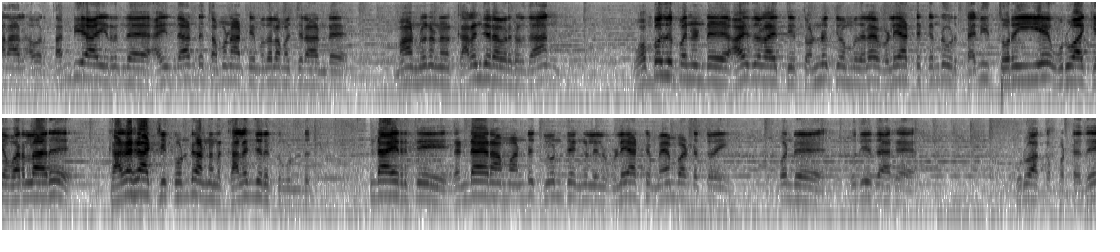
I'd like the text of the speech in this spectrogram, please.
ஆனால் அவர் தம்பியாயிருந்த ஐந்தாண்டு தமிழ்நாட்டை முதலமைச்சராண்ட மாண்புமிகு கலைஞர் அவர்கள்தான் ஒன்பது பன்னெண்டு ஆயிரத்தி தொள்ளாயிரத்தி தொண்ணூற்றி ஒன்பதில் விளையாட்டுக்கென்று ஒரு தனி துறையே உருவாக்கிய வரலாறு கழகாட்சி கொண்டு அண்ணன் கலைஞருக்கு உண்டு. ரெண்டாயிரத்தி ரெண்டாயிரம் ஆண்டு ஜூன் திங்களில் விளையாட்டு மேம்பாட்டுத்துறை ஒன்று புதியதாக உருவாக்கப்பட்டது.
